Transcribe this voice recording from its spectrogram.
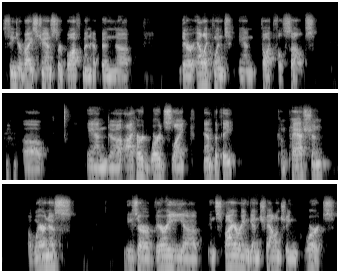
Senior Vice Chancellor Boughman have been uh, their eloquent and thoughtful selves. Uh, and uh, I heard words like empathy, compassion, awareness. These are very uh, inspiring and challenging words.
